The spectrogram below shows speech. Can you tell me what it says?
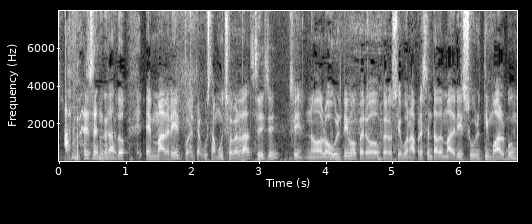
ha presentado en Madrid, pues te gusta mucho, ¿verdad? Sí, sí. Sí, no lo último, pero, pero sí, bueno, ha presentado en Madrid su último álbum,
